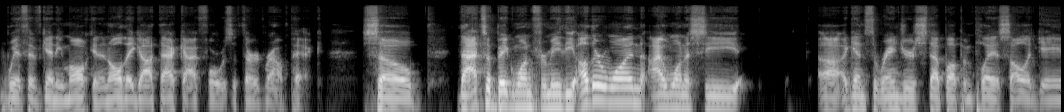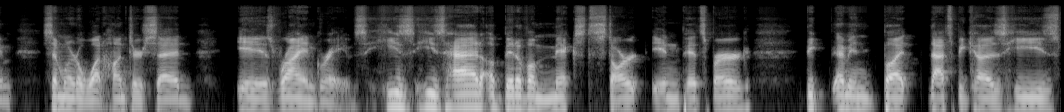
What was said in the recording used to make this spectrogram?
with Evgeny Malkin, and all they got that guy for was a third round pick. So that's a big one for me. The other one I want to see uh, against the Rangers step up and play a solid game, similar to what Hunter said, is Ryan Graves. He's he's had a bit of a mixed start in Pittsburgh. Be, I mean, but that's because he's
